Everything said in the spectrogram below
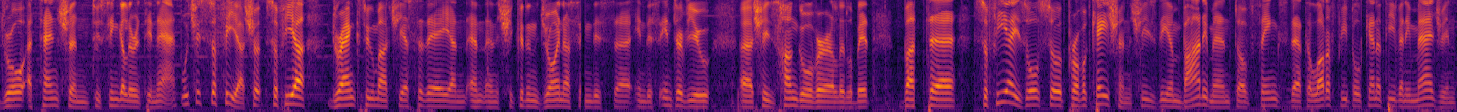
draw attention to Singularity Net, which is Sophia. Sh- Sophia drank too much yesterday, and, and, and she couldn't join us in this uh, in this interview. Uh, she's hungover a little bit, but uh, Sophia is also a provocation. She's the embodiment of things that a lot of people cannot even imagine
